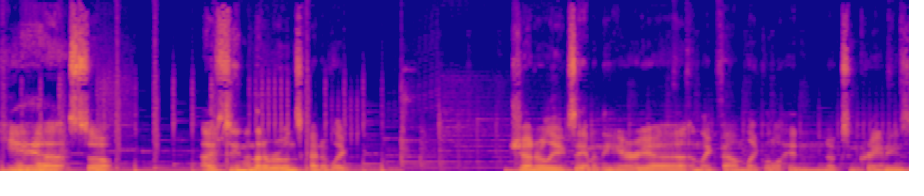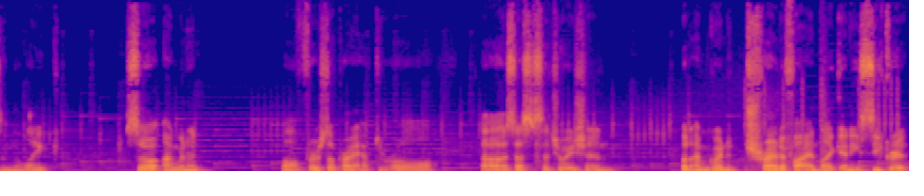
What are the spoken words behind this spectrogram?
Yeah, so I've seen that everyone's kind of like generally examined the area and like found like little hidden nooks and crannies and the like. So I'm gonna well first I'll probably have to roll uh, assess the situation, but I'm going to try to find like any secret.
